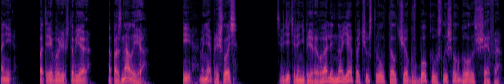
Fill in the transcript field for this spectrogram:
Они потребовали, чтобы я опознал ее, и мне пришлось... Свидетеля не прерывали, но я почувствовал толчок в бок и услышал голос шефа.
